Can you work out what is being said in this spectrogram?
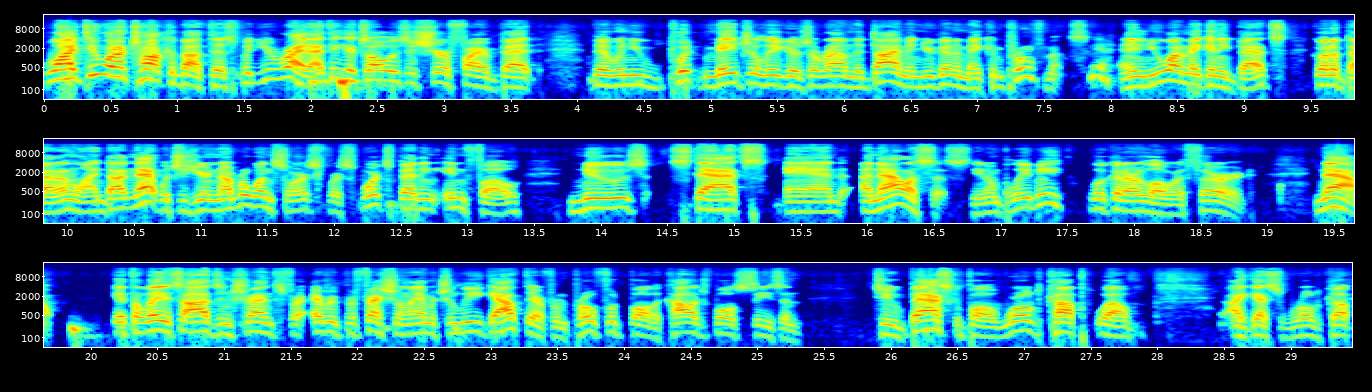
Well, I do want to talk about this, but you're right. I think it's always a surefire bet that when you put major leaguers around the diamond, you're going to make improvements. Yeah. And if you want to make any bets, go to betonline.net, which is your number one source for sports betting info, news, stats, and analysis. You don't believe me? Look at our lower third. Now, get the latest odds and trends for every professional amateur league out there from pro football to college bowl season to basketball, World Cup. Well, I guess World Cup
